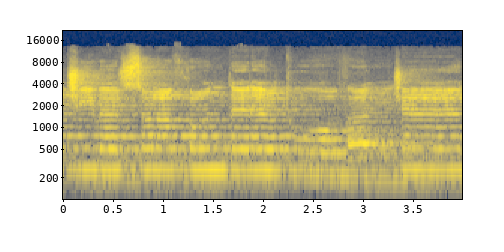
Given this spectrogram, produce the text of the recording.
Guidaci verso la fonte del tuo Vangelo.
